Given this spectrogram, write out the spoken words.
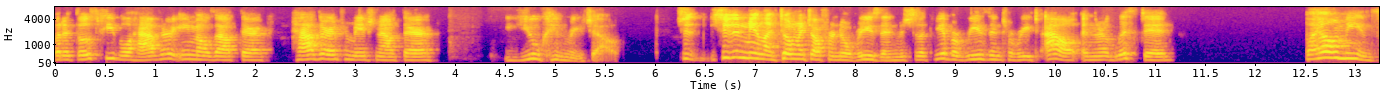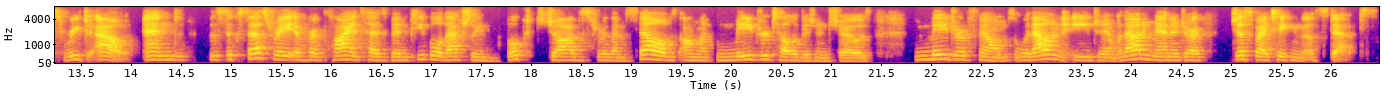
But if those people have their emails out there have their information out there, you can reach out. She, she didn't mean like don't reach out for no reason, but she's like, if you have a reason to reach out and they're listed, by all means, reach out. And the success rate of her clients has been people have actually booked jobs for themselves on like major television shows, major films without an agent, without a manager, just by taking those steps.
